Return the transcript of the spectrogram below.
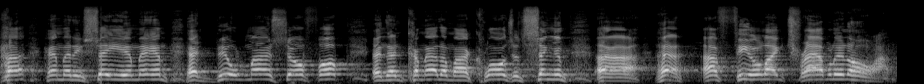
Huh? How many say amen? And build myself up and then come out of my closet singing, uh, I feel like traveling on.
